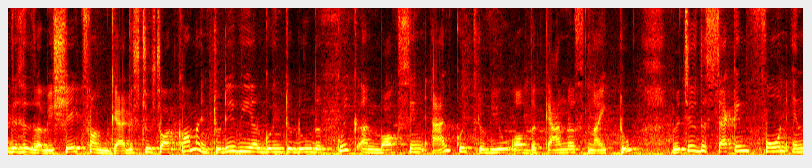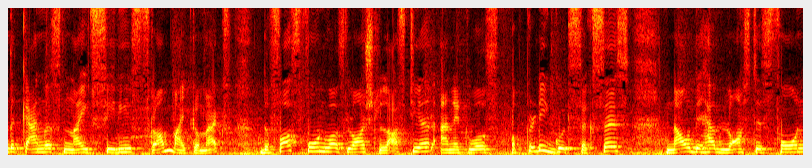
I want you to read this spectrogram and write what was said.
this is Abhishek from gadgetstouse.com and today we are going to do the quick unboxing and quick review of the Canvas Knight 2 which is the second phone in the Canvas Knight series from Micromax. The first phone was launched last year and it was a pretty good success. Now they have launched this phone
